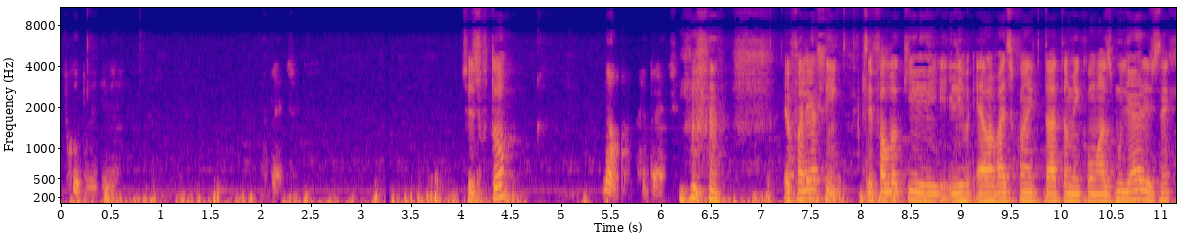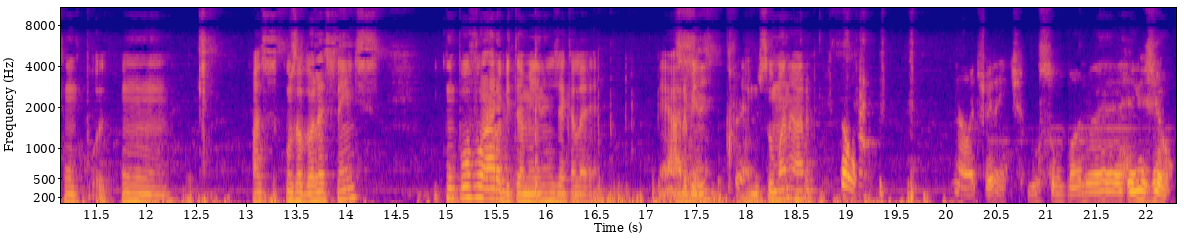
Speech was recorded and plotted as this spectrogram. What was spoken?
Desculpa, não entendi. Repete. Você escutou? Não, repete. Eu falei assim, você falou que ele, ela vai se conectar também com as mulheres, né? Com, com, as- com os adolescentes e com o povo árabe também, né? Já que ela é, é árabe, né? É muçulmana árabe. Então, não, é diferente. Muçulmano é religião.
